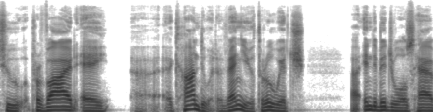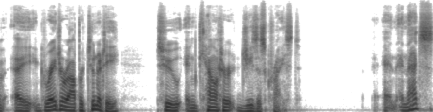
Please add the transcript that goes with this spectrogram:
to provide a, uh, a conduit, a venue through which uh, individuals have a greater opportunity to encounter Jesus Christ. And, and that's,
